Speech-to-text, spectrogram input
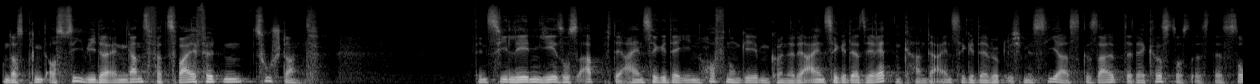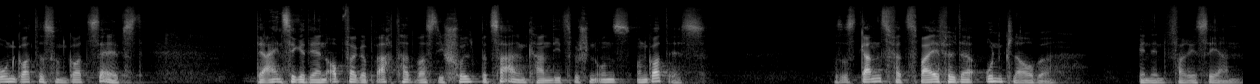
Und das bringt auch sie wieder in einen ganz verzweifelten Zustand. Denn sie lehnen Jesus ab, der Einzige, der ihnen Hoffnung geben könne, der Einzige, der sie retten kann, der Einzige, der wirklich Messias, Gesalbte, der Christus ist, der Sohn Gottes und Gott selbst. Der Einzige, der ein Opfer gebracht hat, was die Schuld bezahlen kann, die zwischen uns und Gott ist. Das ist ganz verzweifelter Unglaube in den Pharisäern.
